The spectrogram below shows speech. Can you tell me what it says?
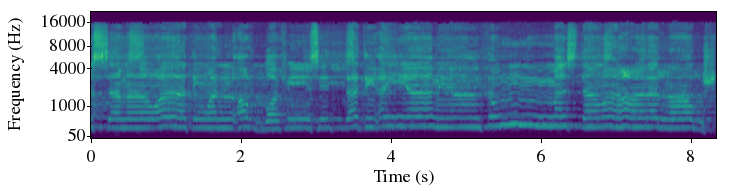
السماوات والأرض في ستة أيام ثم استوى على العرش.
